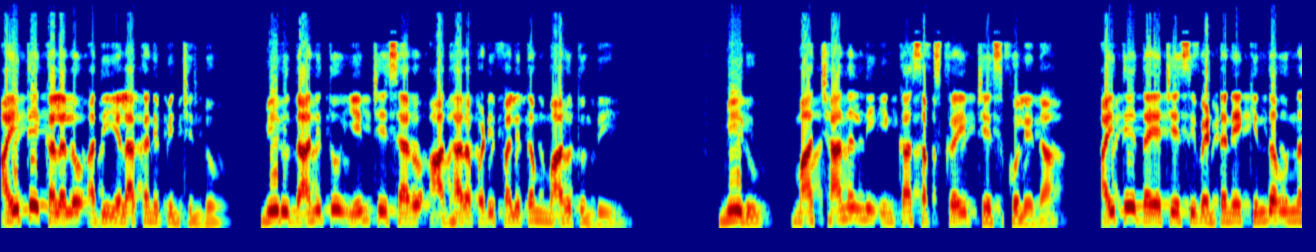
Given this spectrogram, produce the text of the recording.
అయితే కలలో అది ఎలా కనిపించిందో మీరు దానితో ఏం చేశారో ఆధారపడి ఫలితం మారుతుంది. మీరు మా ఛానల్ని ఇంకా సబ్స్క్రైబ్ చేసుకోలేదా? అయితే దయచేసి వెంటనే కింద ఉన్న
